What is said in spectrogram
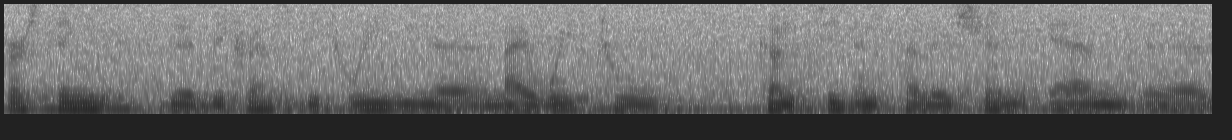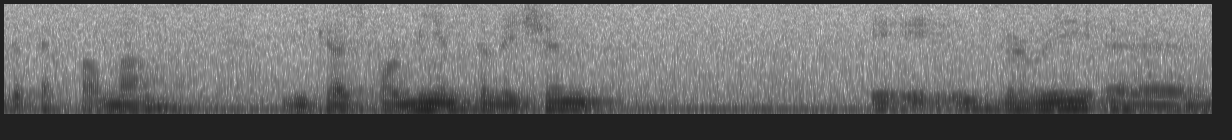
first thing is the difference between uh, my way to conceive installation and uh, the performance. Because for me, installation is very. Um,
